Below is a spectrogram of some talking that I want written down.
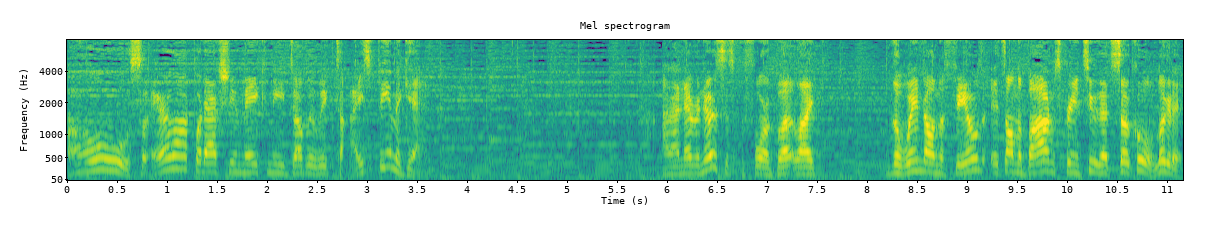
Oh, so Airlock would actually make me doubly weak to Ice Beam again. And I never noticed this before, but like, the wind on the field, it's on the bottom screen too. That's so cool. Look at it.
